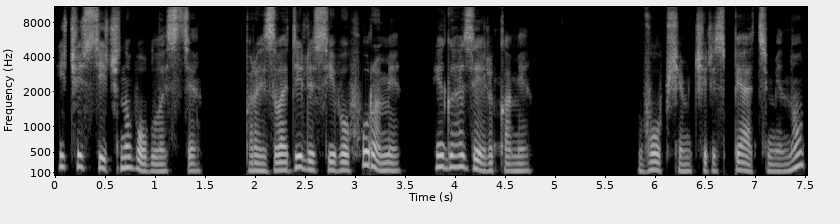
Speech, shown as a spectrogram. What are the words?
и частично в области производились его фурами и газельками. В общем, через пять минут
